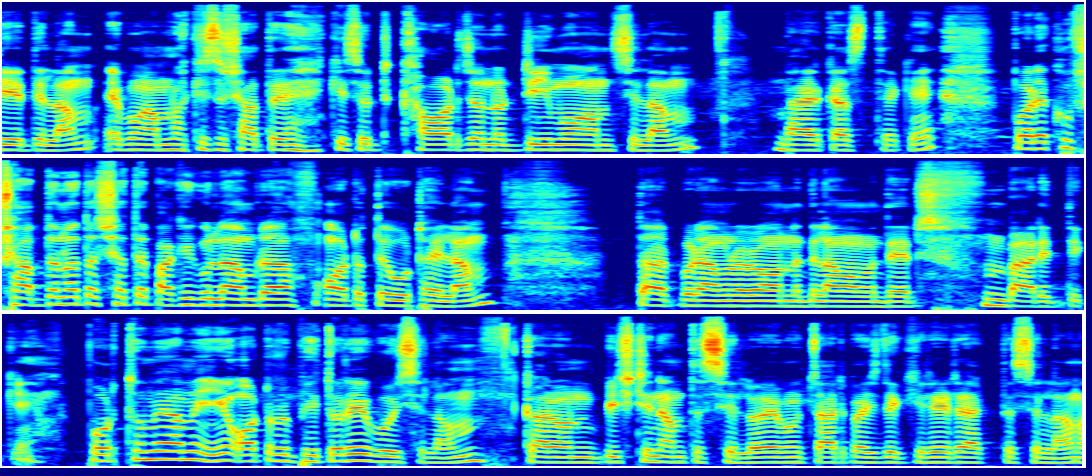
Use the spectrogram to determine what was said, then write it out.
দিয়ে দিলাম এবং আমরা কিছু সাথে কিছু খাওয়ার জন্য ডিমও আনছিলাম ভাইয়ের কাছ থেকে। পরে খুব সাবধানতার সাথে পাখিগুলো আমরা অটোতে উঠাইলাম। তারপরে আমরা রওনা দিলাম আমাদের বাড়ির দিকে। প্রথমে আমি অটোর ভিতরেই বইছিলাম, কারণ বৃষ্টি নামতেছিল এবং চারিপাশ দিয়ে ঘিরে রাখতেছিলাম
